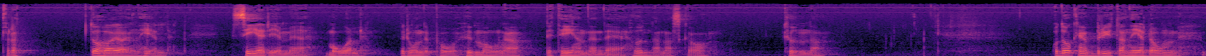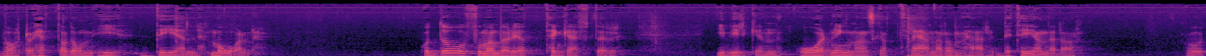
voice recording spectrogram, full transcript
För att då har jag en hel serie med mål beroende på hur många beteenden det är hundarna ska kunna. Och då kan jag bryta ner dem, vart och ett av dem, i delmål. Och då får man börja tänka efter i vilken ordning man ska träna de här beteendena. Och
